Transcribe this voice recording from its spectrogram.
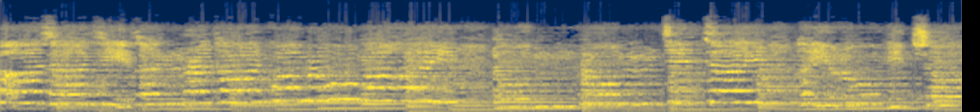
อาจารย์ที่ท่านประทานความรู้มาให้อบรมจิตใจ ให้รู้ผิดชอบ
